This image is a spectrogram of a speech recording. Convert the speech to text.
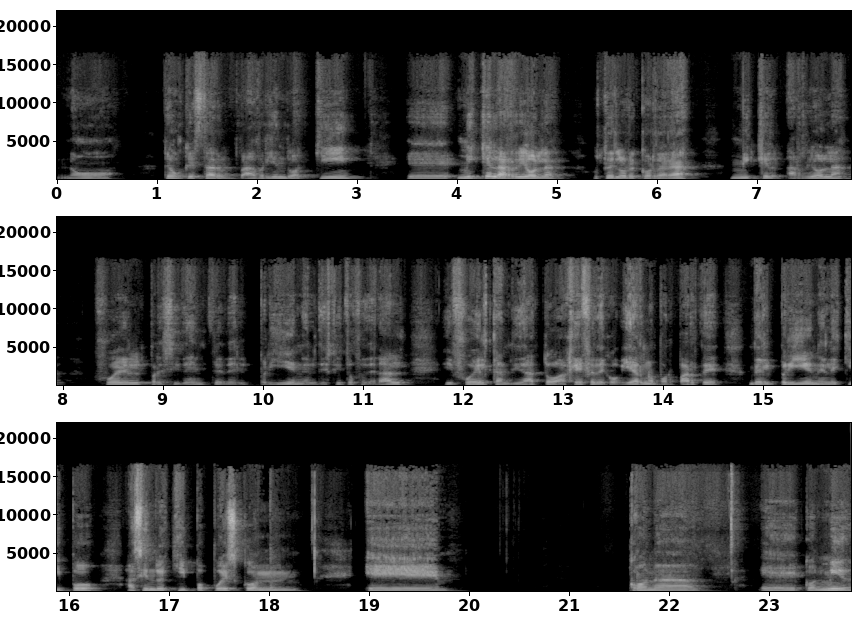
no, tengo que estar abriendo aquí. Miquel Arriola, usted lo recordará, Miquel Arriola fue el presidente del PRI en el Distrito Federal y fue el candidato a jefe de gobierno por parte del PRI en el equipo, haciendo equipo pues con, eh, con, ah, eh, con MID,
